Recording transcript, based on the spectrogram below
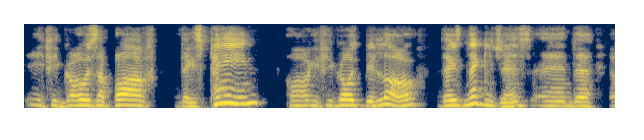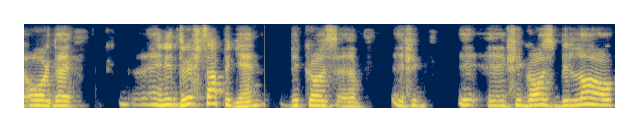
if it goes above, there is pain, or if it goes below, there is negligence, and uh, or the and it drifts up again because uh, if it if it goes below,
